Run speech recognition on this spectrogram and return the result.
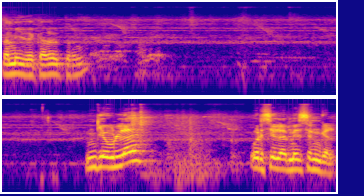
நம்ம இதை கதவு திறங்க இங்கே உள்ள ஒரு சில மிஷின்கள்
